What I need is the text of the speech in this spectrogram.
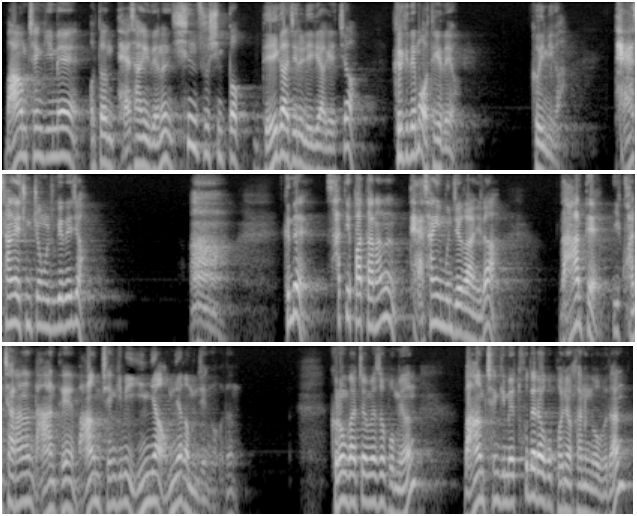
마음 챙김의 어떤 대상이 되는 신수신법 네 가지를 얘기하겠죠? 그렇게 되면 어떻게 돼요? 그 의미가. 대상에 중점을 두게 되죠? 아. 근데 사티파타나는 대상이 문제가 아니라 나한테, 이 관찰하는 나한테 마음 챙김이 있냐, 없냐가 문제인 거거든. 그런 관점에서 보면 마음 챙김의 토대라고 번역하는 것보단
